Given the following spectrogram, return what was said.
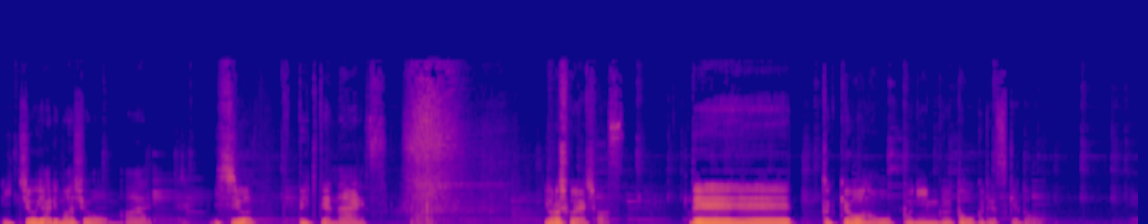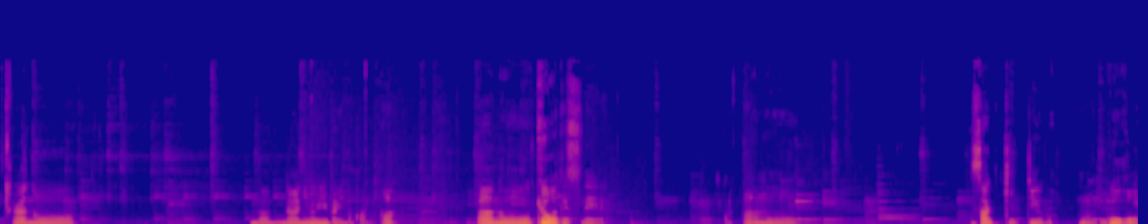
一応やりましょう。はい。石はできてないです。よろしくお願いします。でえーっと今日のオープニングトークですけど。あのな何を言えばいいのかな？ああの今日ですねあのさっきっていう、うん、午後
